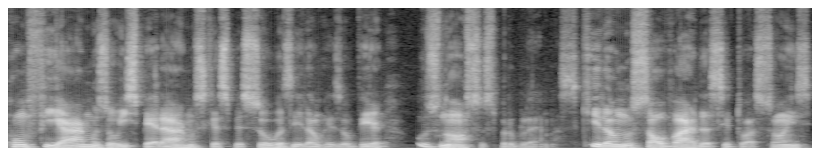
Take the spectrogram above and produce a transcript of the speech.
confiarmos ou esperarmos que as pessoas irão resolver os nossos problemas, que irão nos salvar das situações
